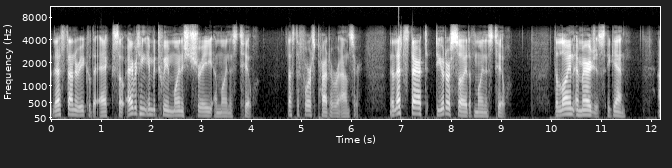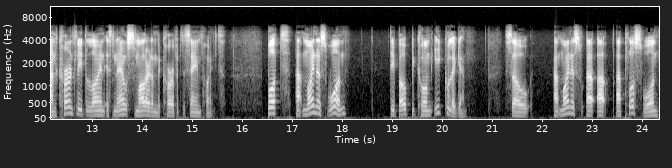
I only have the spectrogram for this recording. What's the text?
less than or equal to x. So everything in between minus 3 and minus 2. That's the first part of our answer. Now let's start the other side of minus 2. The line emerges again. And currently the line is now smaller than the curve at the same point. But at minus 1, they both become equal again. So at minus uh, at, at plus 1,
